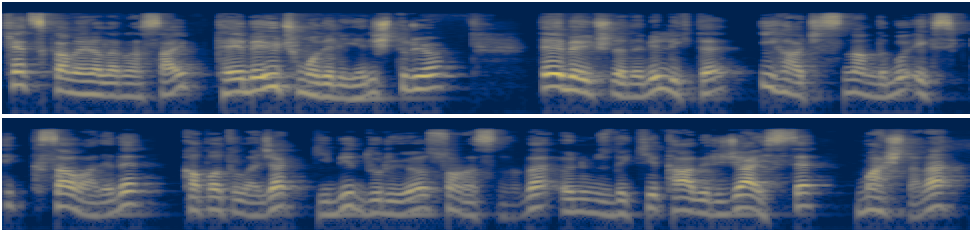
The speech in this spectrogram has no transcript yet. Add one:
CATS kameralarına sahip TB3 modeli geliştiriyor. TB3 ile de birlikte İHA açısından da bu eksiklik kısa vadede kapatılacak gibi duruyor. Sonrasında da önümüzdeki tabiri caizse maçlara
